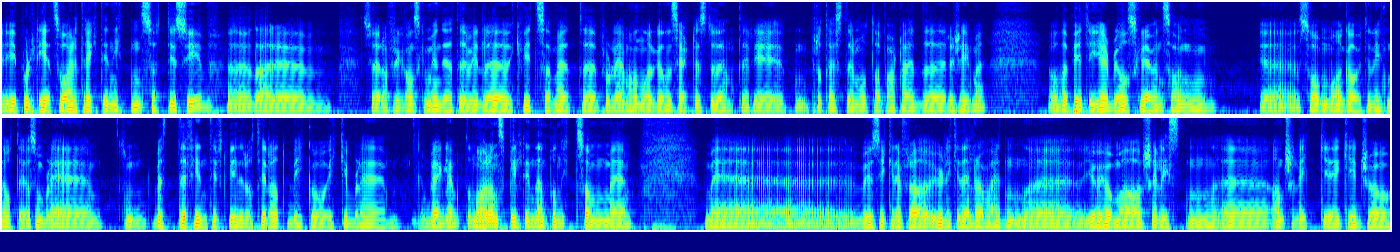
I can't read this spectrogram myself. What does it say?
i politiets varetekt i 1977, der sørafrikanske myndigheter ville kvitte seg med et problem. Han organiserte studenter i protester mot apartheid-regimet. Og da Peter Gabriel skrev en sang eh, som han ga ut i 1980, og som, ble, som definitivt bidro til at Biko ikke ble, ble, glemt. Og nå har han spilt inn den på nytt sammen med, med musikere fra ulike deler av verden. Eh, Yo-Yo cellisten, eh, Angelique Kidjo,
